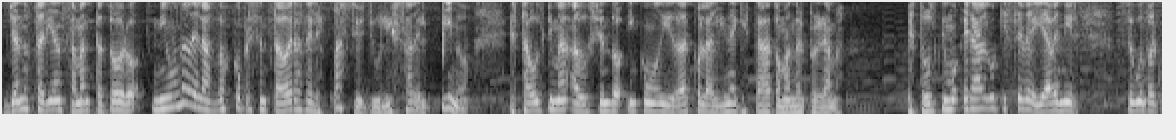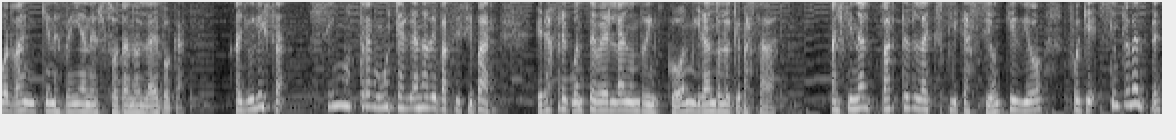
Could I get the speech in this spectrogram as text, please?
ya no estarían Samantha Toro ni una de las dos copresentadoras del espacio, Yulisa del Pino, esta última aduciendo incomodidad con la línea que estaba tomando el programa. Esto último era algo que se veía venir, según recuerdan quienes veían el sótano en la época. A Yulisa, sin mostrar muchas ganas de participar, era frecuente verla en un rincón mirando lo que pasaba. Al final, parte de la explicación que dio fue que simplemente,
